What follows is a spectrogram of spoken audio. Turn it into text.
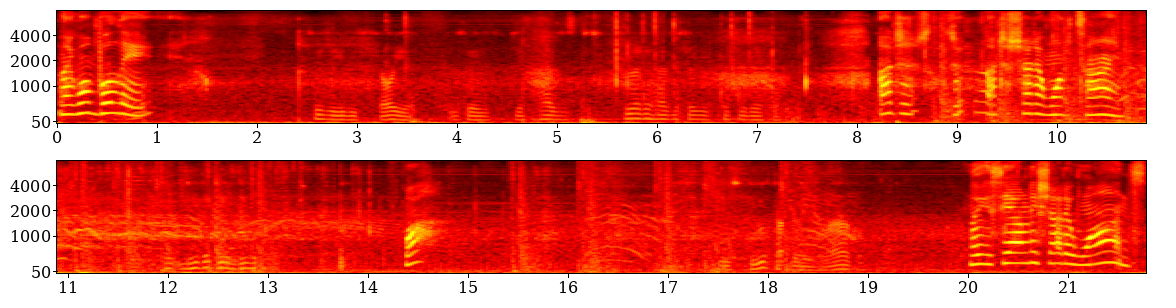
Like one bullet. Suzy, you show you. He says, just has, just literally has to show you pushing the vehicle. I just, I just shot it one time. Leave the game, leave it. What? Things that they love. Like you see, I only shot it once.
